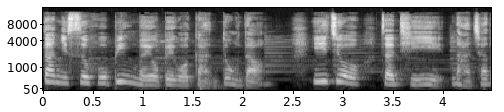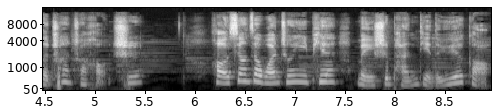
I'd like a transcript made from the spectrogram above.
但你似乎并没有被我感动到。依旧在提议哪家的串串好吃，好像在完成一篇美食盘点的约稿。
